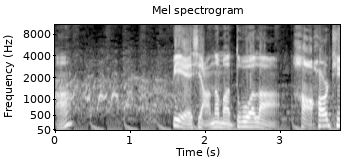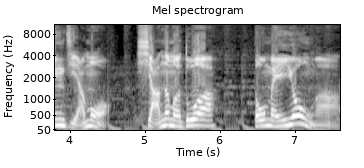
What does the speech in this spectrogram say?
啊！别想那么多了，好好听节目，想那么多都没用啊！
